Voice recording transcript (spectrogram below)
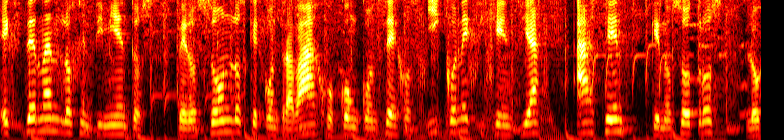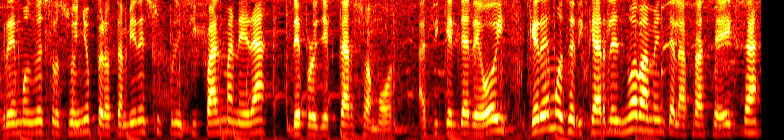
externan los sentimientos, pero son los que con trabajo, con consejos y con exigencia hacen que nosotros logremos nuestro sueño, pero también es su principal manera de proyectar su amor. Así que el día de hoy queremos dedicarles nuevamente la frase exa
